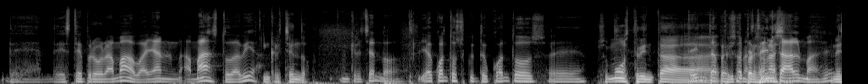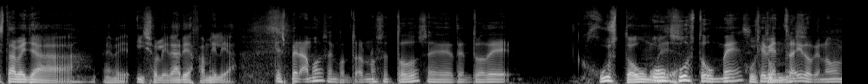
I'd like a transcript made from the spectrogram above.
de- de este programa vayan a más todavía, Increchendo. creciendo. ¿Ya cuántos, cuántos eh, Somos 30, 30 personas, 30 almas, ¿eh? en esta bella y solidaria familia. que esperamos encontrarnos todos eh, dentro de Justo un un mes. justo un mes? Justo Qué bien traído, que no,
